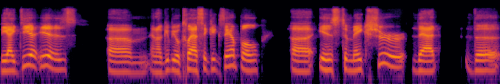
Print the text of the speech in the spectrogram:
the idea is, um, and I'll give you a classic example, uh, is to make sure that the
